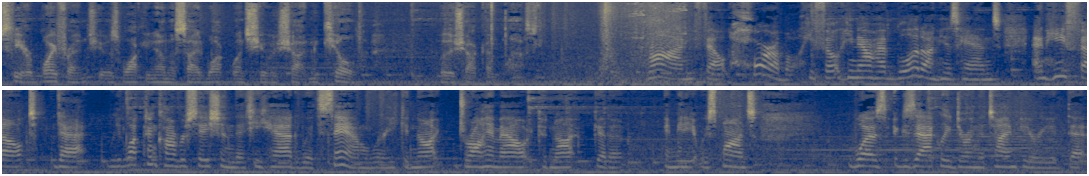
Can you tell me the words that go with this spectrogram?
see her boyfriend. She was walking down the sidewalk when she was shot and killed with a shotgun blast. Ron felt horrible. He felt he now had blood on his hands, and he felt that reluctant conversation that he had with Sam, where he could not draw him out, could not get an immediate response, was exactly during the time period that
